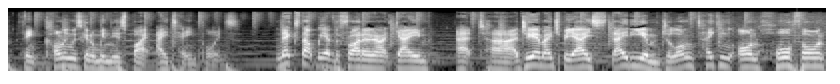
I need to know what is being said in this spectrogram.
I think Collingwood's going to win this by 18 points. Next up, we have the Friday night game at uh, GMHBA Stadium. Geelong taking on Hawthorn.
